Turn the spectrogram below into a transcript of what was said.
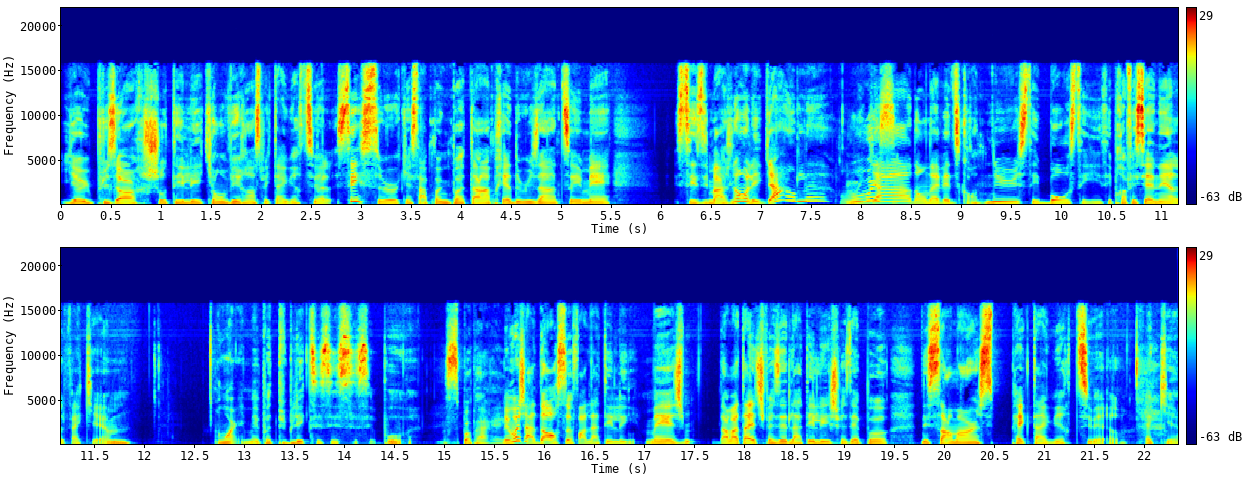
il y a eu plusieurs shows télé qui ont viré en spectacle virtuel. C'est sûr que ça pogne pas tant après deux ans, tu sais, mais ces images-là, on les garde, là. On Oui, oui, les garde, on avait du contenu, c'est beau, c'est professionnel. Fait que. euh, ouais, mais pas de public, tu sais, c'est- pas. C'est pas pareil. Mais moi, j'adore ça, faire de la télé. Mais je- dans ma tête, je faisais de la télé. Je faisais pas nécessairement un spectacle virtuel. Que. euh,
